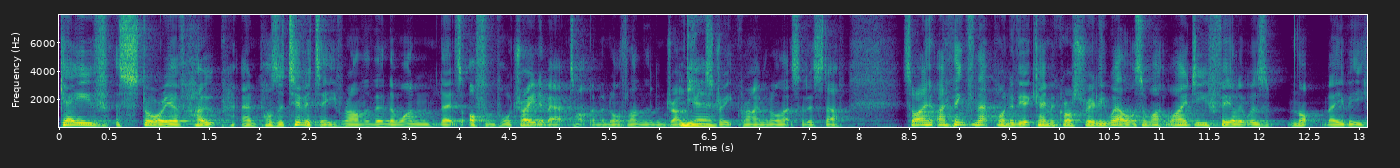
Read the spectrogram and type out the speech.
gave a story of hope and positivity rather than the one that's often portrayed about Tottenham and North London and drugs Yeah. and street crime and all that sort of stuff. So I, I think from that point of view, it came across really well. So why, why do you feel it was not maybe?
